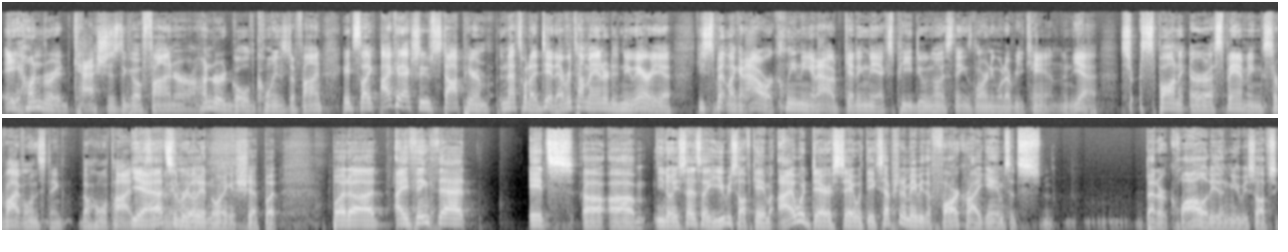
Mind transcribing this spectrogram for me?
a hundred caches to go find or a hundred gold coins to find. It's like I could actually stop here, and, and that's what I did. Every time I entered a new area, you spent like an hour cleaning it out, getting the XP, doing all these things, learning whatever you can, and yeah, spawning or uh, spamming survival instinct the whole time. Yeah, that's like really that. annoying as shit. But but uh, I think that it's uh, um, you know you said it's like a Ubisoft game. I would dare say, with the exception of maybe the Far Cry games, it's better quality than Ubisoft's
